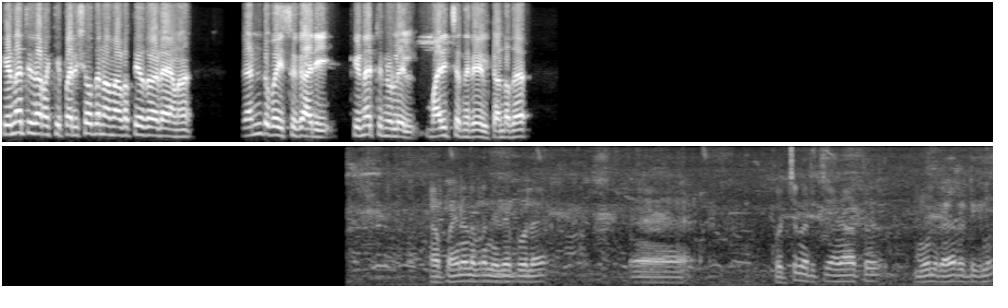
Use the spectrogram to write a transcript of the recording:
കിണറ്റിലിറക്കി പരിശോധന നടത്തിയതോടെയാണ് രണ്ടു വയസ്സുകാരി കിണറ്റിനുള്ളിൽ മരിച്ച നിലയിൽ കണ്ടത്. പയ്യനാണ് പറഞ്ഞത് ഇതേപോലെ കൊച്ചു മരിച്ച് അതിനകത്ത് മൂന്ന് കയറിട്ടിരിക്കുന്നു.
